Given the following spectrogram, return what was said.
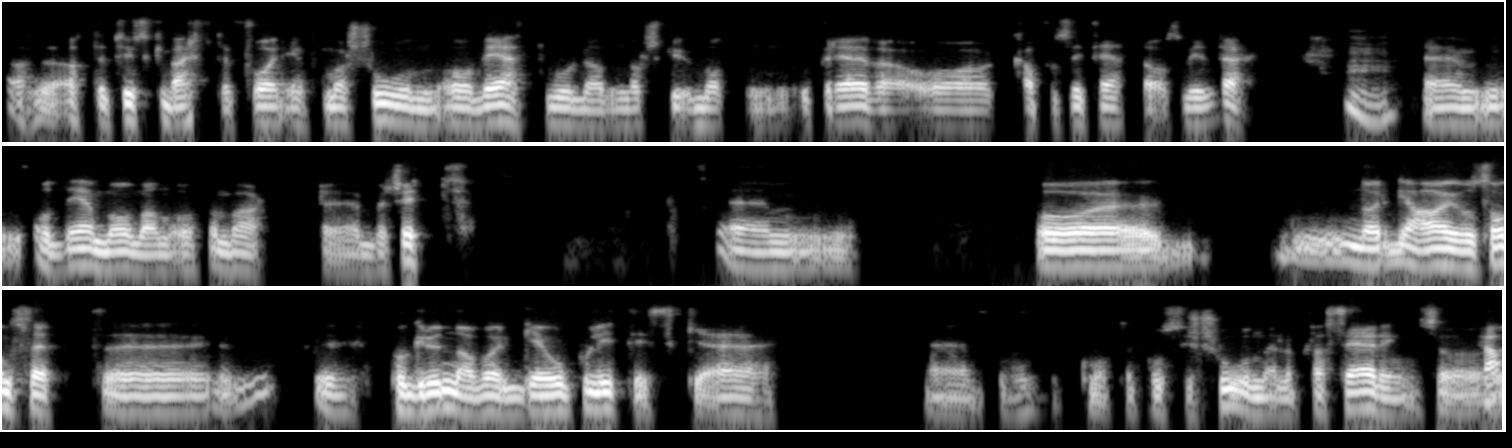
at det tyske verftet får informasjon og vet hvordan den norske ubåten opererer og kapasiteter osv. Mm. Um, og det må man åpenbart uh, beskytte. Um, og Norge har jo sånn sett, uh, pga. vår geopolitiske måte, posisjon eller plassering, så, ja.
